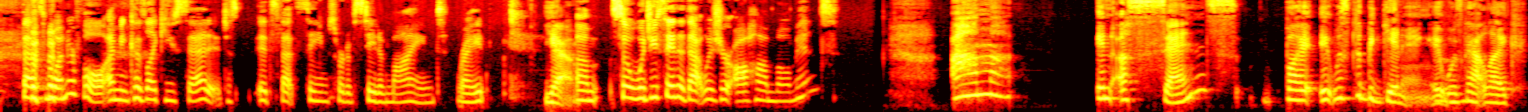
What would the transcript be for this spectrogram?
That's wonderful. I mean, because like you said, it just it's that same sort of state of mind, right? Yeah. Um. So, would you say that that was your aha moment? Um, in a sense, but it was the beginning. It mm-hmm. was that like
